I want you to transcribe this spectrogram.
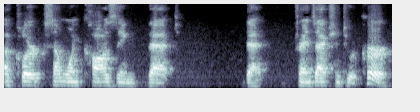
a clerk, someone causing that, that transaction to occur.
